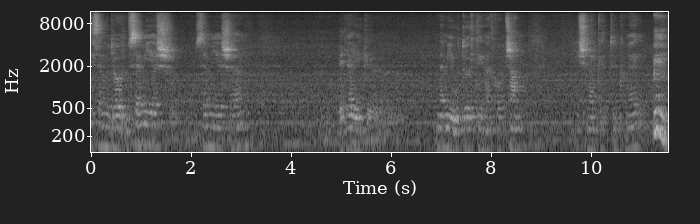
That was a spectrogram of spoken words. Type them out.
azt hiszem, hogy a személyes, személyesen egy elég nem jó történet kapcsán ismerkedtünk meg.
